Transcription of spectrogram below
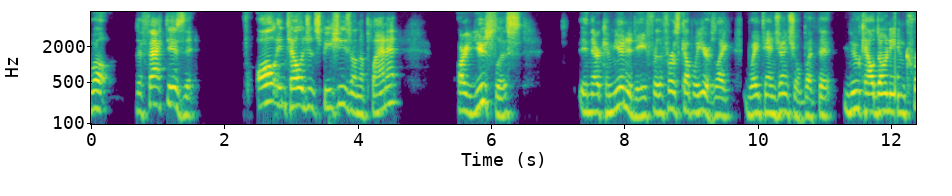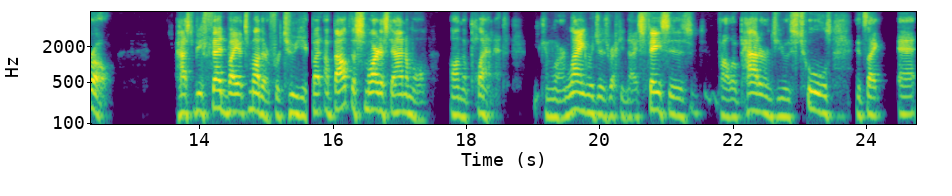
Well the fact is that all intelligent species on the planet are useless in their community for the first couple years, like way tangential, but the New Caledonian crow has to be fed by its mother for two years. But about the smartest animal on the planet. It can learn languages, recognize faces, follow patterns, use tools. It's like, eh,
